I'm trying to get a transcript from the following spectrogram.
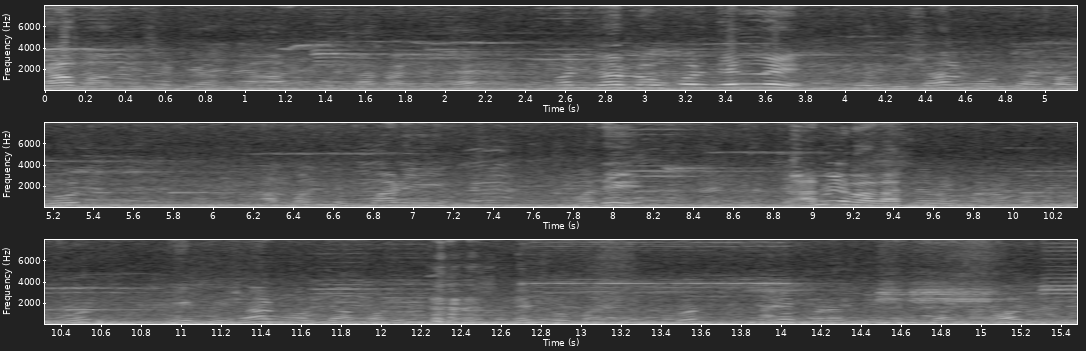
या मागणीसाठी आम्ही आज मोर्चा काढलेला आहे. पण जर लवकर दिले नाही तर विशाल मोर्चा काढून आपण निपाणीमध्ये ग्रामीण भागातल्या लोकांना पण एक विशाल मोर्चा काढून सभेत रूपांतर करून आणि परत करणार आहोत.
